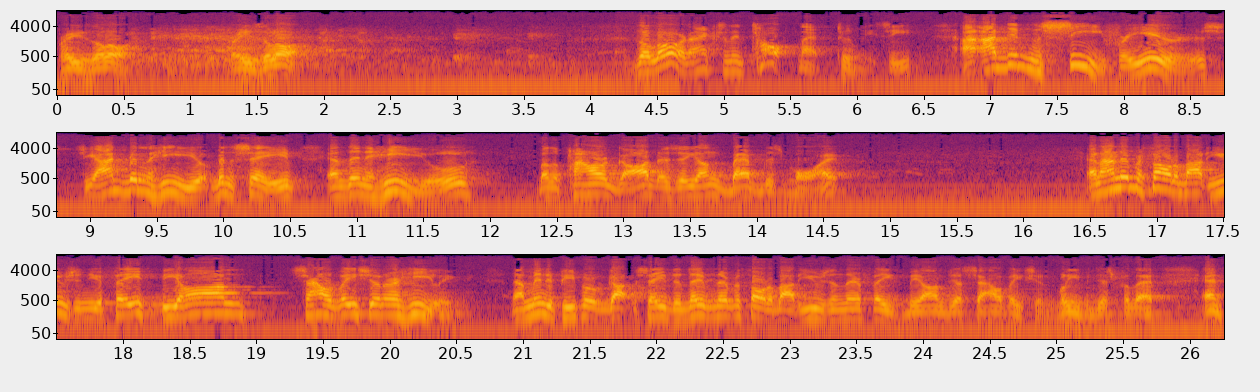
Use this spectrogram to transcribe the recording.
Praise the Lord. Praise the Lord. The Lord actually taught that to me, see. I, I didn't see for years. See, I'd been healed, been saved, and then healed by the power of God as a young Baptist boy. And I never thought about using your faith beyond salvation or healing. Now, many people have gotten saved and they've never thought about using their faith beyond just salvation, believing just for that. And,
